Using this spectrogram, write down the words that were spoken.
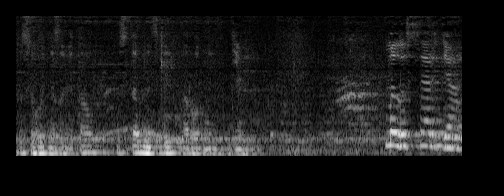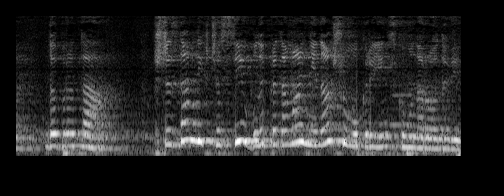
хто сьогодні завітав у Стебницький народний дім. Милосердя, доброта. Ще з давніх часів були притаманні нашому українському народові,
